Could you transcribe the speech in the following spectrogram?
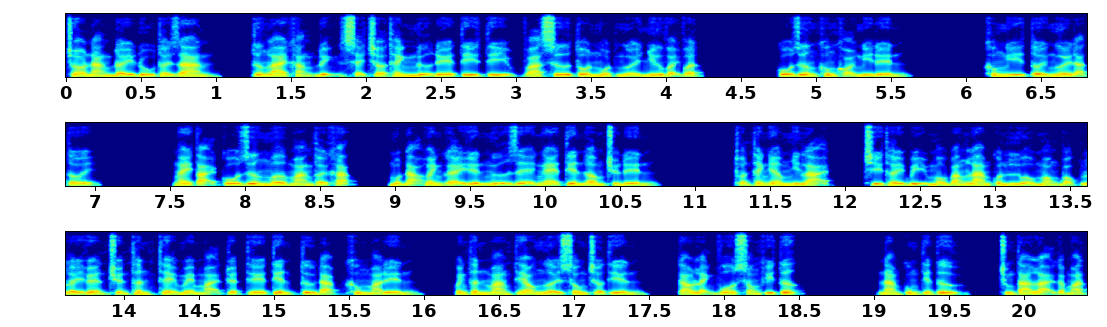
Cho nàng đầy đủ thời gian, tương lai khẳng định sẽ trở thành nữ đế tỷ tỷ và sư tôn một người như vậy vật. Cố dương không khỏi nghĩ đến không nghĩ tới ngươi đã tới. Ngay tại cố dương mơ màng thời khắc, một đạo anh gầy yến ngữ dễ nghe tiên âm chuyển đến. Thuận thanh âm nhìn lại, chỉ thấy bị màu băng lam quần lụa mỏng bọc lấy huyện chuyển thân thể mềm mại tuyệt thế tiên tử đạp không mà đến, quanh thân mang theo người sống chớ tiến, cao lạnh vô song khí tức. Nam cung tiên tử, chúng ta lại gặp mặt.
